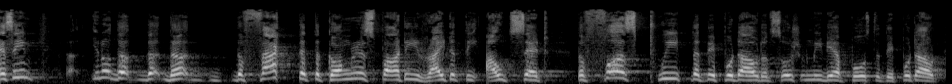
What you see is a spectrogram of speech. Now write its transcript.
Uh, you know, the, the, the, the fact that the Congress party, right at the outset, the first tweet that they put out, or social media post that they put out,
